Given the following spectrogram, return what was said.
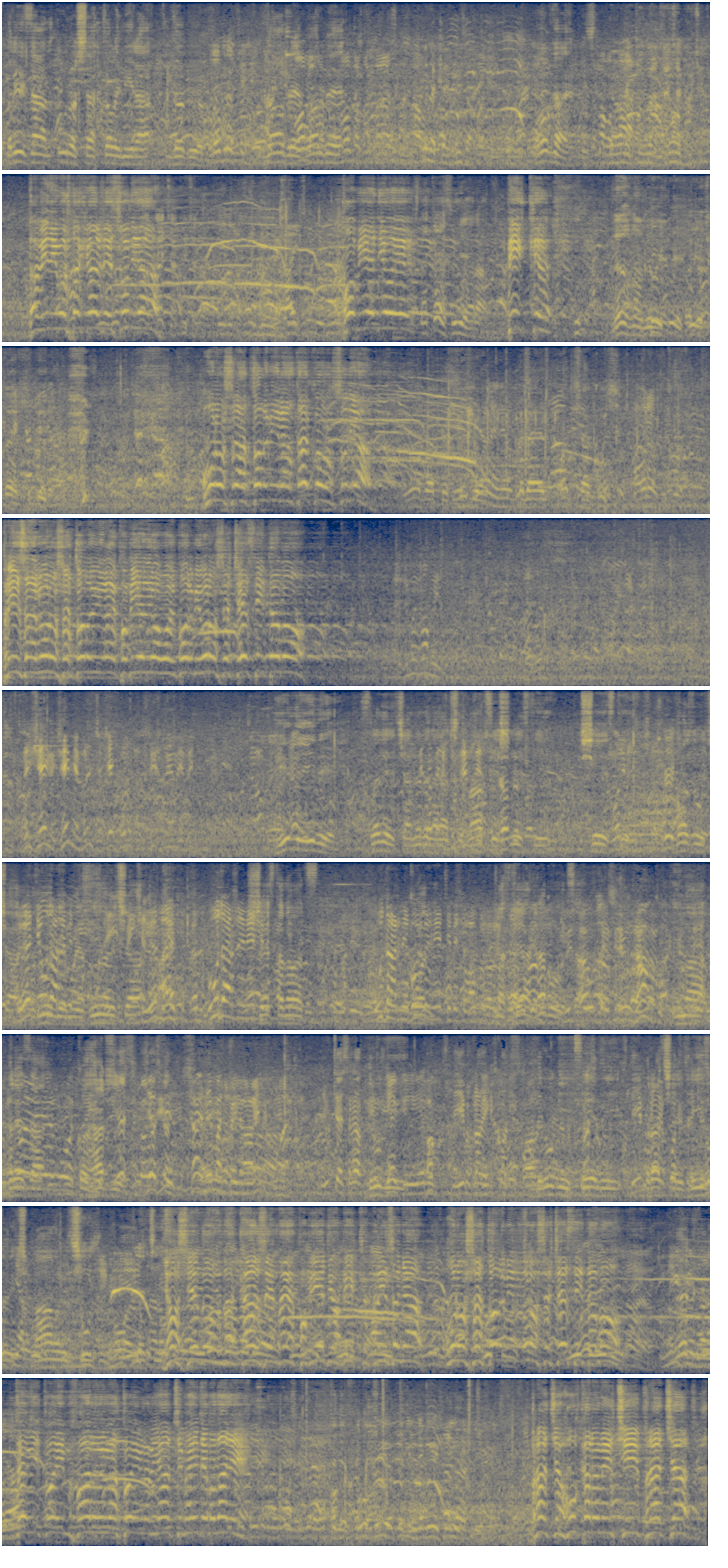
Brizan Uroša Tolimira dobio. Dobre borbe. Ovdje je. Da vidimo šta kaže sudija. Pobjedio je Šta kaj sudija radi? Bik Ne znam ljudi šta je. Uroša Tolomira, jel tako, sudija? Kada je otišao kući. Prizan Uroša Tolomira je pobjedio u ovoj borbi. Uroša, čestitamo! Želj, želj je vrlice, želj koliko svi što. Ide, ide. Sljedeća nedelja, znači 26. šesti Vozuća kod Ljude Mojezinovića, Šestanovac kod neće biti ovako. Mateja Grabovca, ima Breza kod Hadžije. Drugi, drugi cijeli braća Idrizović, Manović Još jednom da kažem da je pobjedio Bik Prizonja. Uroša Tolomir, Uroše, čestitamo! Tebi i tvojim fanovima, tvojim navijačima, idemo dalje. Braća Hukanović i braća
